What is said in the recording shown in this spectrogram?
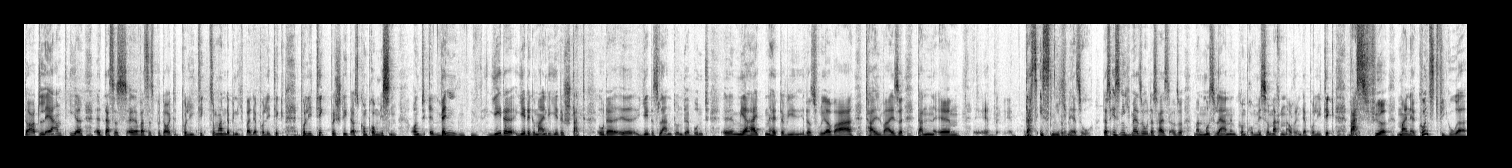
Dort lernt ihr, äh, dass es, äh, was es bedeutet, Politik zu machen. Da bin ich bei der Politik. Politik besteht aus Kompromissen. Und äh, wenn jede, jede Gemeinde, jede Stadt oder jedes Land und der Bund Mehrheiten hätte, wie das früher war, teilweise, dann ähm, das ist nicht mehr so. Das ist nicht mehr so. Das heißt also, man muss lernen, Kompromisse machen, auch in der Politik, was für meine Kunstfigur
